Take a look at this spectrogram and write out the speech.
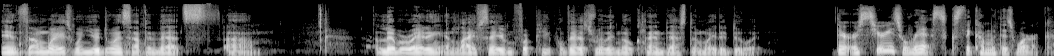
in some ways, when you're doing something that's um, liberating and life saving for people, there's really no clandestine way to do it. There are serious risks that come with his work.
